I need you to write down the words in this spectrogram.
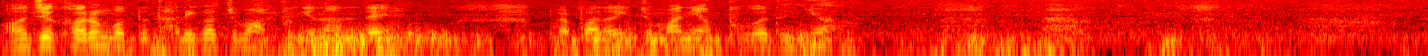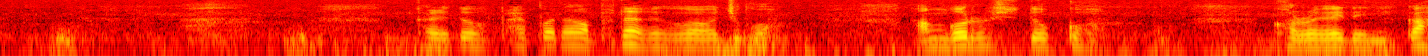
어제 걸은 것도 다리가 좀 아프긴 한데 발바닥이 좀 많이 아프거든요. 그래도 발바닥 아프다 해가지고 안 걸을 수도 없고 걸어야 되니까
